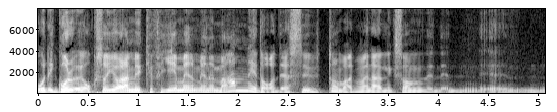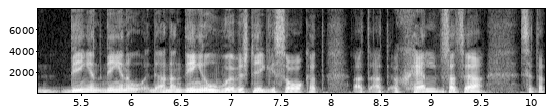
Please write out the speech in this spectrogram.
Och det går också att göra mycket för gemene man idag dessutom. Va? Jag menar, liksom, det, är ingen, det, är ingen, det är ingen oöverstiglig sak att, att, att själv så att säga sätta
